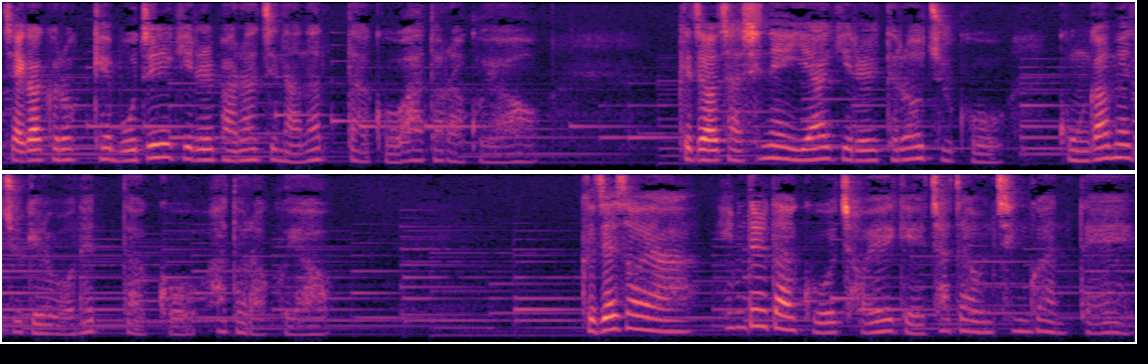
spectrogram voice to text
제가 그렇게 모질기를 바라진 않았다고 하더라고요. 그저 자신의 이야기를 들어주고 공감해 주길 원했다고 하더라고요. 그제서야 힘들다고 저에게 찾아온 친구한테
